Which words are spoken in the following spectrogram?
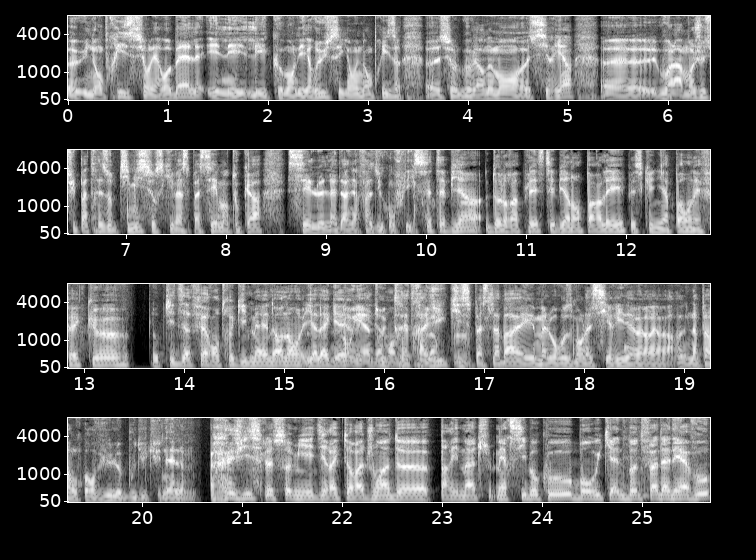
une emprise sur les rebelles et les, les comment les Russes ayant une emprise sur le gouvernement syrien. voilà, moi je suis pas très optimiste sur ce qui va se passer, mais en tout cas c'est la dernière phase du conflit. C'était bien de le rappeler, c'était bien d'en parler, parce qu'il n'y a pas en effet que nos petites affaires entre guillemets. Non, non, il y a la guerre. Non, il y a un truc très tragique qui se passe là-bas et malheureusement la Syrie n'a pas encore vu le bout du tunnel. Régis Le Sommier, directeur adjoint de Paris Match. Merci beaucoup. Bon week-end, bonne fin d'année à vous.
